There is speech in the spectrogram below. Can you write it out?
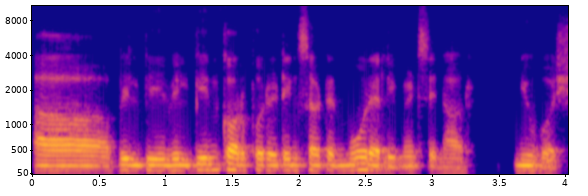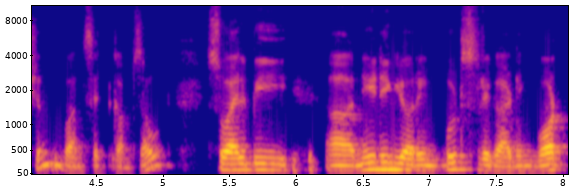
uh, we'll be will be incorporating certain more elements in our new version once it comes out. So I'll be uh, needing your inputs regarding what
